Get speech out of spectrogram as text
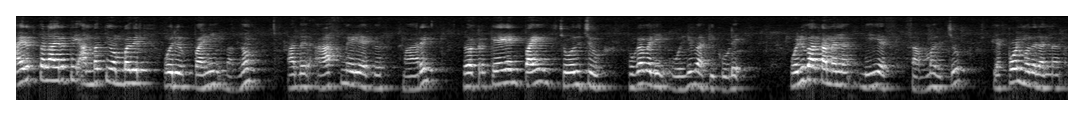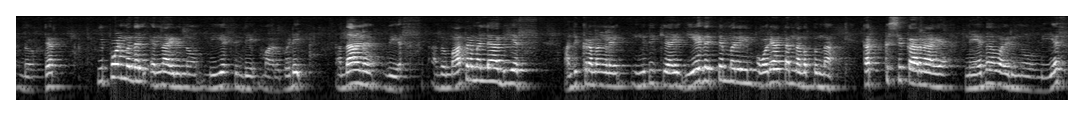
ആയിരത്തി തൊള്ളായിരത്തി അമ്പത്തി ഒമ്പതിൽ ഒരു പനി വന്നു. അത് ആസ്മയിലേക്ക് മാറി. ഡോക്ടർ കെ എൻ പൈ ചോദിച്ചു പുകവലി ഒഴിവാക്കിക്കൂടെ? ഒഴിവാക്കാമെന്ന് ബി എസ് സമ്മതിച്ചു. എപ്പോൾ മുതലെന്ന് ഡോക്ടർ ഇപ്പോൾ മുതൽ എന്നായിരുന്നു വി എസിന്റെ മറുപടി. അതാണ് വി എസ് അതുമാത്രമല്ല വി എസ് അതിക്രമങ്ങളിൽ നീതിക്കായി ഏതറ്റം വരെയും പോരാട്ടം നടത്തുന്ന കർക്കശക്കാരനായ നേതാവായിരുന്നു വി എസ്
